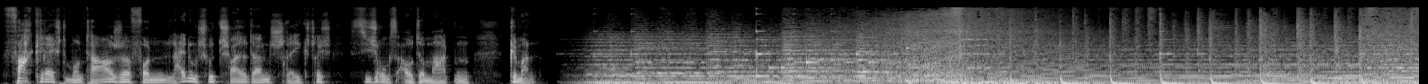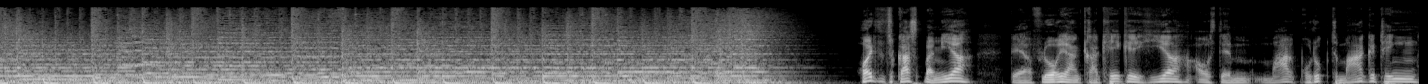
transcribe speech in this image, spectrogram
fachgerechte Montage von Leitungsschutzschaltern Sicherungsautomaten kümmern. Heute zu Gast bei mir der Florian Krakeke hier aus dem Mar Produktmarketing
